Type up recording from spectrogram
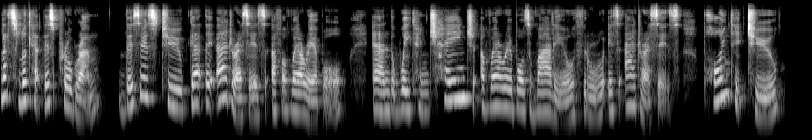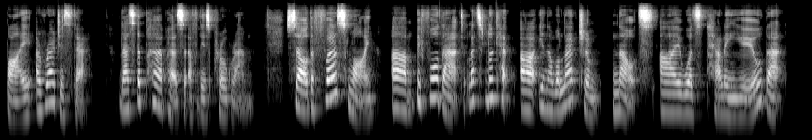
Let's look at this program. This is to get the addresses of a variable, and we can change a variable's value through its addresses, pointed to by a register. That's the purpose of this program. So the first line, um, before that, let's look at uh, in our lecture notes, I was telling you that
